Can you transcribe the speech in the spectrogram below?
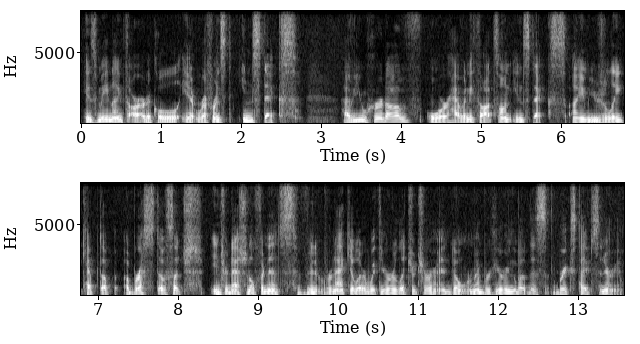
His May 9th article referenced Instex have you heard of or have any thoughts on Instex? I am usually kept up abreast of such international finance vernacular with your literature and don't remember hearing about this BRICS type scenario.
